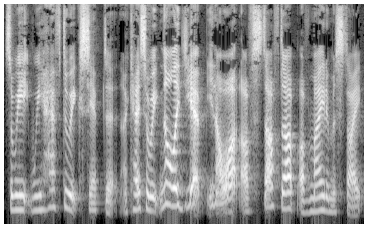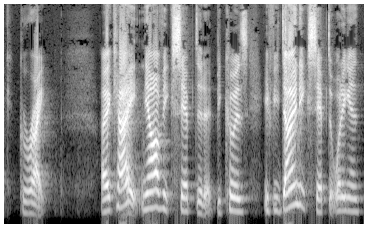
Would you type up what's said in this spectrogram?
So we, we have to accept it. Okay, so we acknowledge, yep, you know what? I've stuffed up, I've made a mistake. Great. Okay, now I've accepted it because if you don't accept it, what are you going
